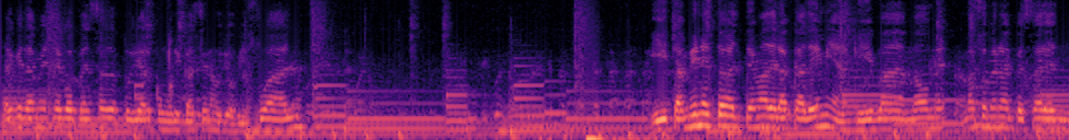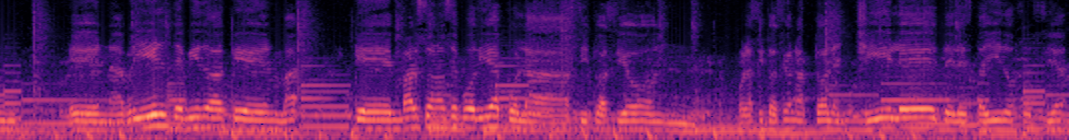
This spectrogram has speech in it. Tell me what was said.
ya que también tengo pensado estudiar comunicación audiovisual. Y también estaba el tema de la academia, que iba más o, menos a empezar en, abril, debido a que en, que en marzo no se podía por la situación por la situación actual en Chile, del estallido social,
